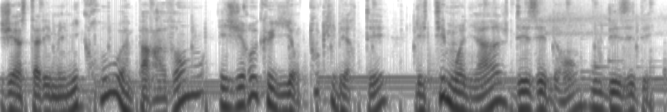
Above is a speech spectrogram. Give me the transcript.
J'ai installé mes micros un par avant et j'ai recueilli en toute liberté les témoignages des aidants ou des aidés.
